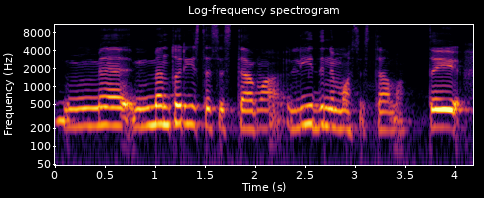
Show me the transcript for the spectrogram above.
me, mentorystės sistemą, lydinimo sistemą. Tai uh,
